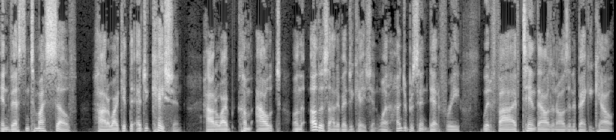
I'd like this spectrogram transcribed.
invest into myself? How do I get the education? How do I come out on the other side of education, 100% debt free with five, ten thousand dollars in a bank account,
